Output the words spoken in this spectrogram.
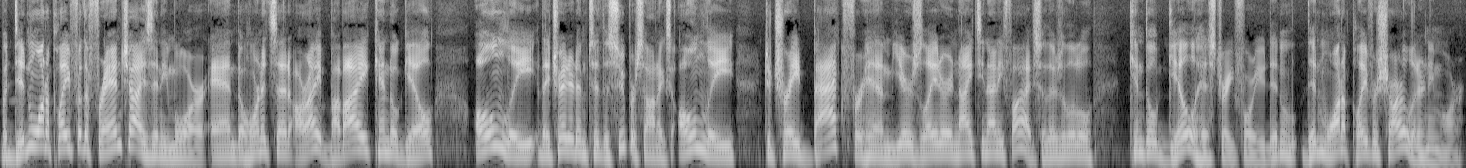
but didn't want to play for the franchise anymore. And the Hornets said, "All right, bye bye, Kendall Gill." Only they traded him to the Supersonics, only to trade back for him years later in 1995. So there's a little Kendall Gill history for you. Didn't didn't want to play for Charlotte anymore.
